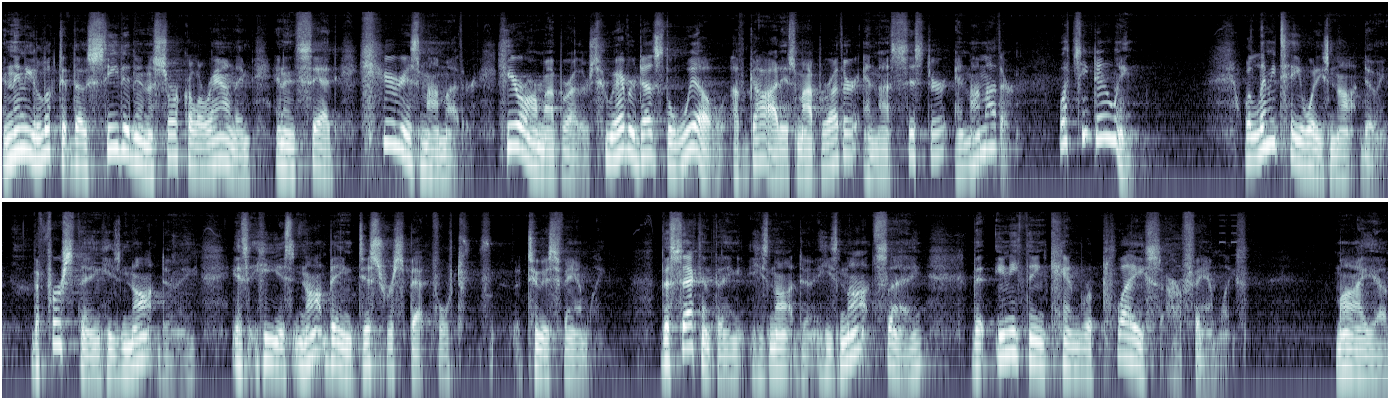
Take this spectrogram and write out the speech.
And then he looked at those seated in a circle around him and then said, Here is my mother. Here are my brothers. Whoever does the will of God is my brother and my sister and my mother. What's he doing? Well, let me tell you what he's not doing. The first thing he's not doing is he is not being disrespectful to, to his family. The second thing he's not doing, he's not saying that anything can replace our families. My uh,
